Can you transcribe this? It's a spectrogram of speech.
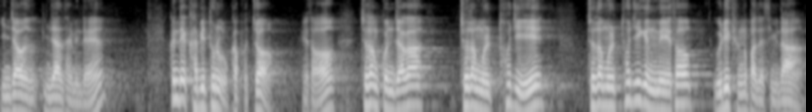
인자한 인자한 사람인데. 근데 갑이 돈을 못 갚았죠. 그래서 저당권자가 저당물 토지 저당물 토지 경매에서 의리 경락 받았습니다.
